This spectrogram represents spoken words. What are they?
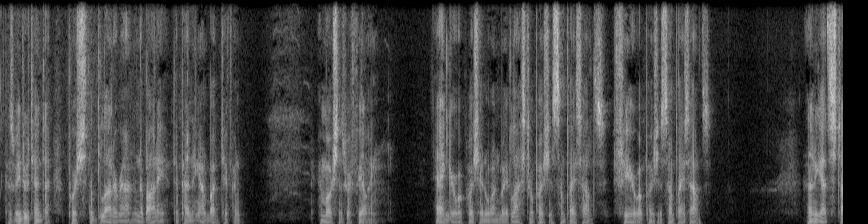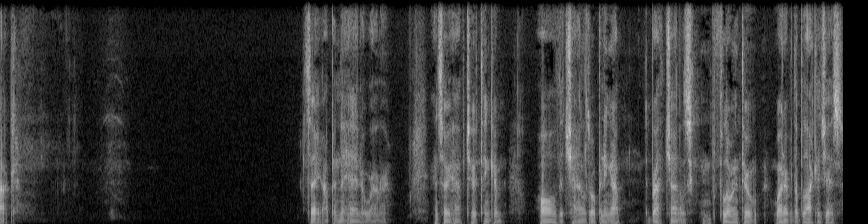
because we do tend to push the blood around in the body depending on what different emotions we're feeling. Anger will push it one way, lust will push it someplace else, fear will push it someplace else. And then it gets stuck. Say up in the head or wherever. And so you have to think of all the channels opening up, the breath channels flowing through whatever the blockage is.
